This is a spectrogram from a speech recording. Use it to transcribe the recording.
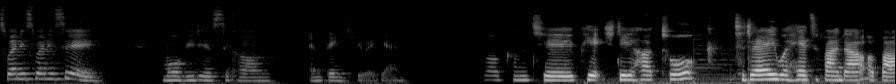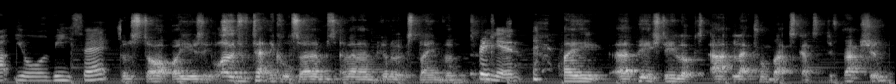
2022, more videos to come, and thank you again. Welcome to PhD Hard Talk. Today we're here to find out about your research. I'm going to start by using loads of technical terms and then I'm going to explain them. Brilliant. My uh, PhD looked at electron backscatter diffraction.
